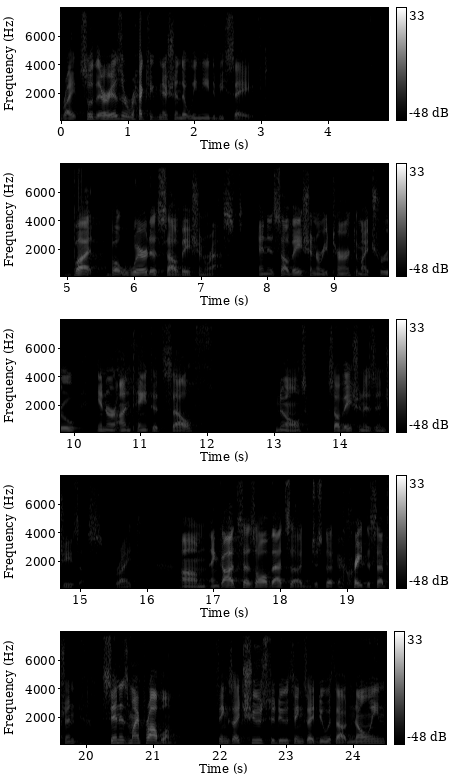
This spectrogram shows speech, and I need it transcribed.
Right? So there is a recognition that we need to be saved. But, but where does salvation rest? And is salvation a return to my true inner untainted self? No, salvation is in Jesus, right? Um, and God says all of that's uh, just a, a great deception. Sin is my problem. Things I choose to do, things I do without knowing,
